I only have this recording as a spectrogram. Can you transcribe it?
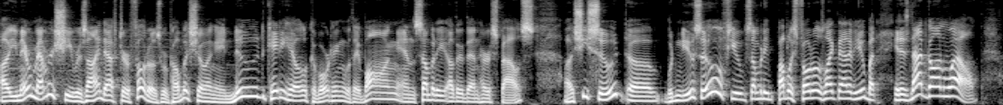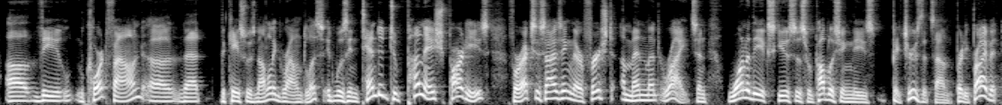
Uh, you may remember she resigned after photos were published showing a nude Katie Hill cavorting with a bong and somebody other than her spouse. Uh, she sued. Uh, wouldn't you sue if you somebody published photos like that of you? But it has not gone well. Uh, the court found uh, that the case was not only groundless, it was intended to punish parties for exercising their First Amendment rights. And one of the excuses for publishing these pictures that sound pretty private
